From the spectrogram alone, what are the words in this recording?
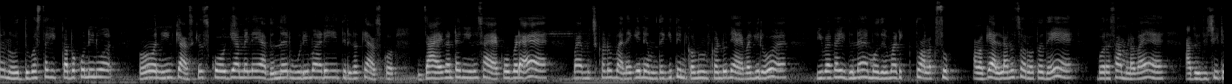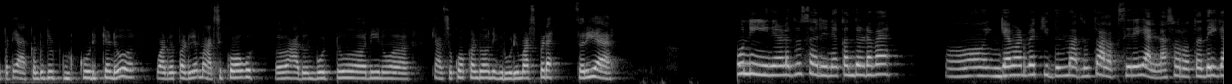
ಅವನು ಉದ್ದು ಬಸ್ತಾಗ ಇಕ್ಕಬೇಕು ನೀನು. ಹ್ಞೂ ನೀನು ಕೆಲ್ಸ ಕೆಲ್ಸಕ್ಕೆ ಹೋಗಿ ಆಮೇಲೆ ಅದನ್ನೇ ರೂಢಿ ಮಾಡಿ ತಿರ್ಗಾ ಕೆಲ್ಸಕ್ಕೆ ಜಾಯ ಗಂಟೆ ನೀನು ಸಾಯಕ್ಕೆ ಹೋಗ್ಬೇಡ. ಬಾಯ್ ಮುಚ್ಕೊಂಡು ಮನೆಗೆ ನೆಮ್ಮದಿಗೆ ತಿನ್ಕೊಂಡು ಉಣ್ಕೊಂಡು ನ್ಯಾಯವಾಗಿರು. ಇವಾಗ ಇದನ್ನ ಮದುವೆ ಮಾಡಿ ತೊಲಗಿಸು. ಅವಾಗ ಎಲ್ಲನೂ ಸರೋತದೆ. ಬರೋ ಸಂಬಳವೇ, ಅದು ಇದು ಚೀಟಿಪಟ್ಟಿ ಹಾಕೊಂಡು ದುಡ್ಡು ಕುಡಿಕೊಂಡು ಒಡವೆ ಪಡವೆ ಮಾಡ್ಸಿಕ್ ಹೋಗು. ಅದನ್ನ ಬಿಟ್ಟು ನೀನು ಕೆಲ್ಸಕ್ಕೆ ಹೋಗ್ಕೊಂಡು ಅವನಿಗೆ ರೂಢಿ ಮಾಡಿಸ್ಬೇಡ. ಸರಿಯಾ? ಹ್ಞೂ ನೀನ್ ಹೇಳೋದು ಸರಿನೇ ಕಂದೊಡವ ಹಿಂಗೆ ಮಾಡ್ಬೇಕು. ಇದನ್ನ ಮೊದಲು ತಲಪ್ಸಿರಿ ಎಲ್ಲ ಸರೋತದೆ ಈಗ.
